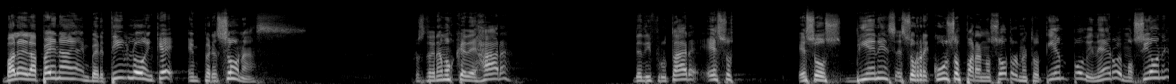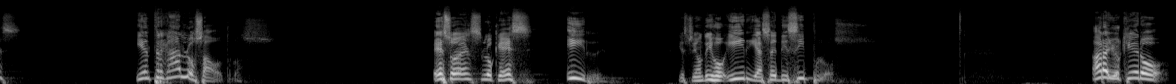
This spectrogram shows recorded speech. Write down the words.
Vale la pena invertirlo en qué? En personas. Entonces tenemos que dejar de disfrutar esos, esos bienes, esos recursos para nosotros, nuestro tiempo, dinero, emociones, y entregarlos a otros. Eso es lo que es ir. Y el Señor dijo ir y hacer discípulos. Ahora yo quiero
